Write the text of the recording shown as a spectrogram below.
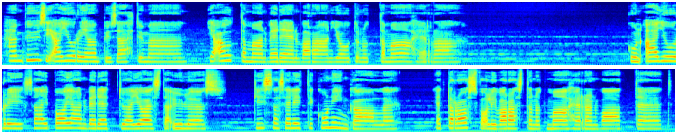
Hän pyysi ajuriaan pysähtymään ja auttamaan veden varaan joutunutta maaherraa. Kun ajuri sai pojan vedettyä joesta ylös, kissa selitti kuninkaalle, että rosvo oli varastanut maaherran vaatteet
